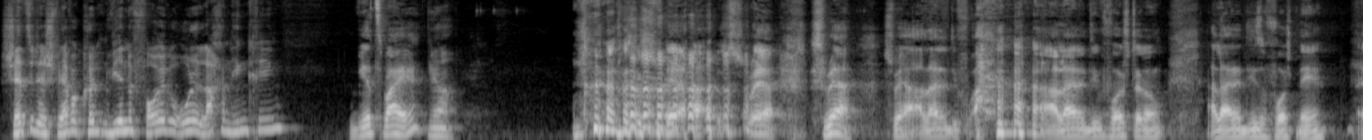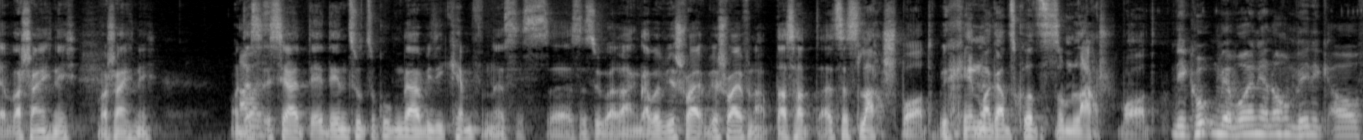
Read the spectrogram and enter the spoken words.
schätzt du dir schwer vor, könnten wir eine Folge ohne Lachen hinkriegen? Wir zwei? Ja. schwer, schwer, schwer, schwer. Alleine die, alleine die Vorstellung, alleine diese Vorstellung, nee, äh, wahrscheinlich nicht, wahrscheinlich nicht. Und Aber das ist ja, de- denen zuzugucken da, wie die kämpfen, es ist, äh, es ist überragend. Aber wir, schwei wir schweifen ab. Das hat, es ist Lachsport. Wir gehen mal ganz kurz zum Lachsport. Wir gucken, wir wollen ja noch ein wenig auf,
